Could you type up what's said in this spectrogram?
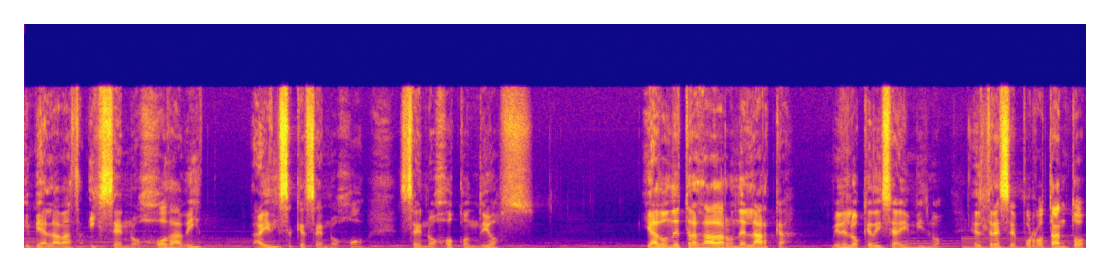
y mi alabanza. Y se enojó David. Ahí dice que se enojó. Se enojó con Dios. ¿Y a dónde trasladaron el arca? Miren lo que dice ahí mismo, el 13. Por lo tanto,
